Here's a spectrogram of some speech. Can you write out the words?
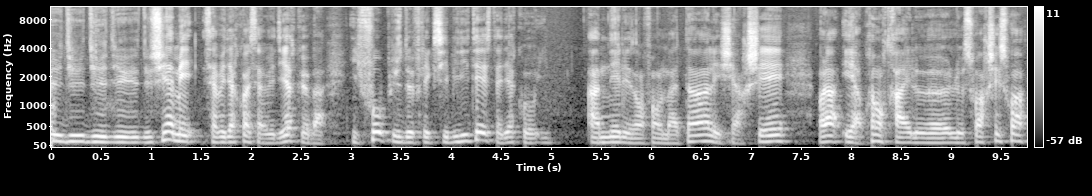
du, du, du, sujet, mais ça veut dire quoi? Ça veut dire que bah, il faut plus de flexibilité. C'est-à-dire qu'amener les enfants le matin, les chercher, voilà, et après on retravaille le, le soir chez soi.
